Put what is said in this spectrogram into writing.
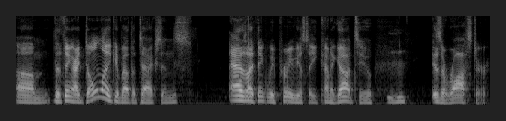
Um, the thing I don't like about the Texans, as I think we previously kind of got to, mm-hmm. is a roster.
